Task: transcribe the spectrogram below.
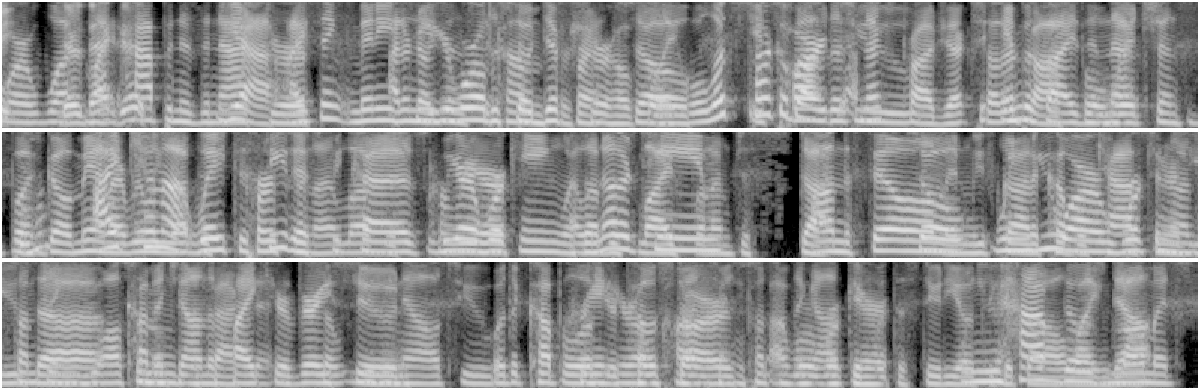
or what might happen as an actor. I think many. I don't know world is so different. Sure, so well, let's talk about this next project, Southern empathize Gospel, in that which, sense. But mm-hmm. go, man, I, I really cannot wait to person. see this because this we are working with another team. Life, I'm just stuck on the film, so and we've got a couple are cast working interviews on something, uh, you also coming down the, the pike here very so soon. Now to with a couple of your co-stars, uh, we're working with the studio to get have those moments.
